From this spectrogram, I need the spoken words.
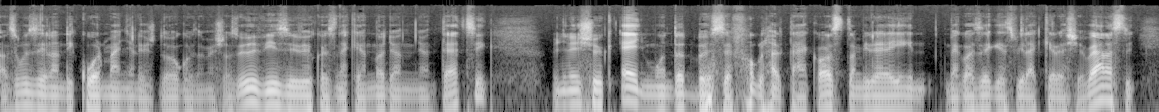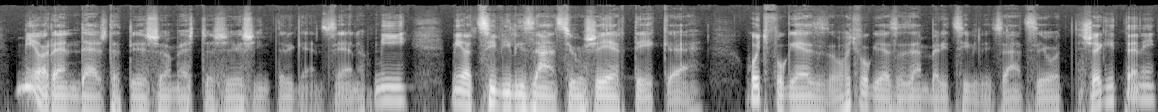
az új-zélandi kormányjal is dolgozom, és az ő víziójuk az nekem nagyon-nagyon tetszik, ugyanis ők egy mondatba összefoglalták azt, amire én meg az egész világ keresi választ, hogy mi a rendeltetése a mesterséges intelligenciának, mi, mi a civilizációs értéke, hogy fog, ez, hogy fogja ez az emberi civilizációt segíteni.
